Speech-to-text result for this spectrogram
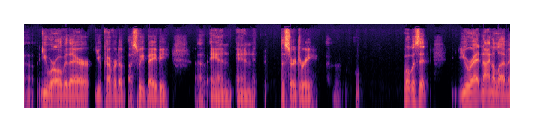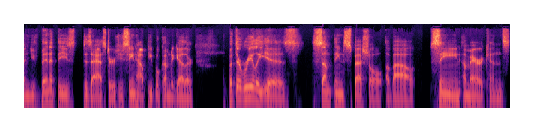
Uh, you were over there. You covered a, a sweet baby, uh, and and the surgery. What was it? You were at 9-11. You've been at these disasters. You've seen how people come together, but there really is something special about seeing Americans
